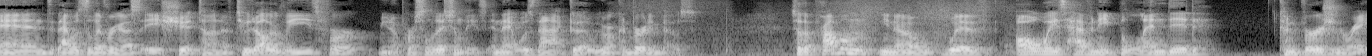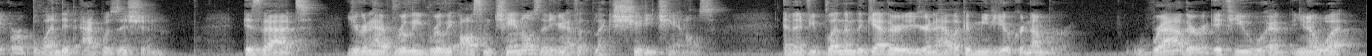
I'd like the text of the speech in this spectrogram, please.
and that was delivering us a shit ton of $2 leads for you know personalization leads and that was not good we weren't converting those so the problem you know with always having a blended conversion rate or blended acquisition is that you're going to have really really awesome channels then you're going to have like shitty channels and then if you blend them together you're going to have like a mediocre number rather if you had you know what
